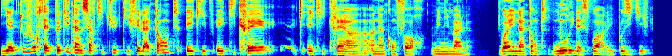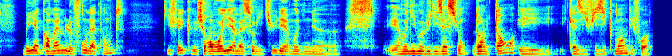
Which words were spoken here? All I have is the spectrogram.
il y a toujours cette petite incertitude qui fait l'attente et qui, et qui crée, et qui crée un, inconfort minimal. Voilà une attente nourrie d'espoir, elle est positive, mais il y a quand même le fond d'attente qui fait que je suis renvoyé à ma solitude et à mon, euh, et à mon immobilisation dans le temps et quasi physiquement des fois.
